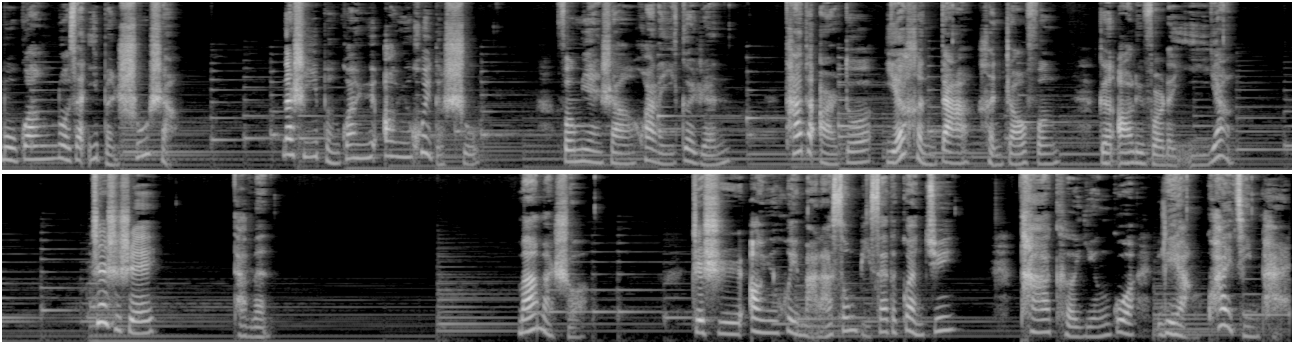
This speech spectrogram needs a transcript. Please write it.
目光落在一本书上。那是一本关于奥运会的书，封面上画了一个人。他的耳朵也很大，很招风，跟奥利弗的一样。这是谁？他问。妈妈说：“这是奥运会马拉松比赛的冠军，他可赢过两块金牌。”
